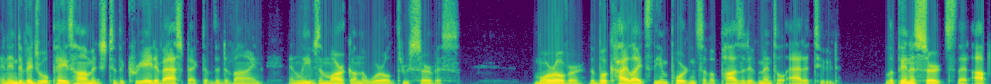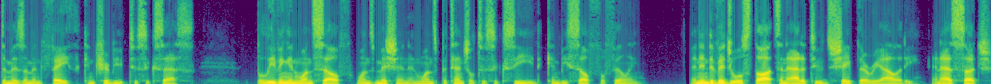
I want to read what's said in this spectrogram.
an individual pays homage to the creative aspect of the divine and leaves a mark on the world through service. Moreover, the book highlights the importance of a positive mental attitude. Lapin asserts that optimism and faith contribute to success. Believing in oneself, one's mission, and one's potential to succeed can be self fulfilling. An individual's thoughts and attitudes shape their reality, and as such,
